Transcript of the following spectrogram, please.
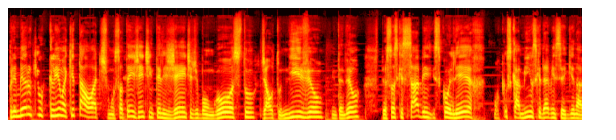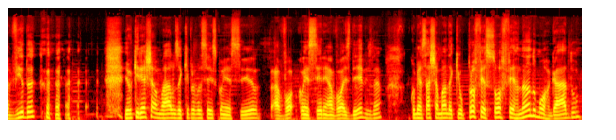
Primeiro que o clima aqui tá ótimo, só tem gente inteligente, de bom gosto, de alto nível, entendeu? Pessoas que sabem escolher os caminhos que devem seguir na vida. Eu queria chamá-los aqui para vocês conhecer, a conhecerem a voz deles, né? Vou começar chamando aqui o professor Fernando Morgado,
